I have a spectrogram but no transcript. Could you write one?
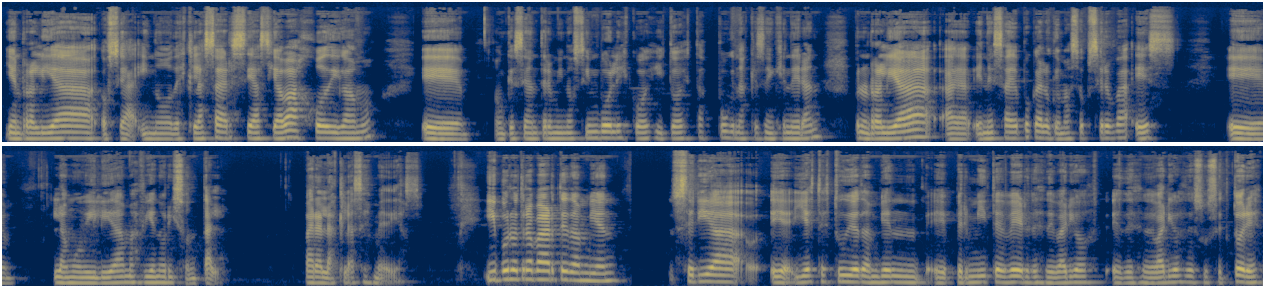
y en realidad, o sea, y no desclasarse hacia abajo, digamos, eh, aunque sean términos simbólicos y todas estas pugnas que se generan, pero en realidad en esa época lo que más se observa es eh, la movilidad más bien horizontal para las clases medias. Y por otra parte también sería, eh, y este estudio también eh, permite ver desde varios, desde varios de sus sectores,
